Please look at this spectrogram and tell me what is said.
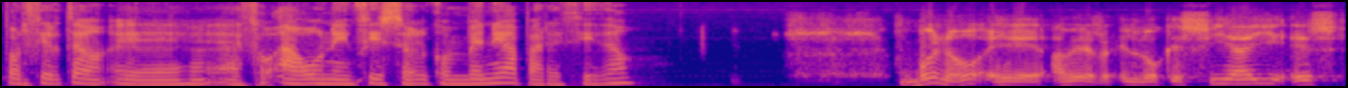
Por cierto, eh, hago un inciso, ¿el convenio ha aparecido? Bueno, eh, a ver, lo que sí hay es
